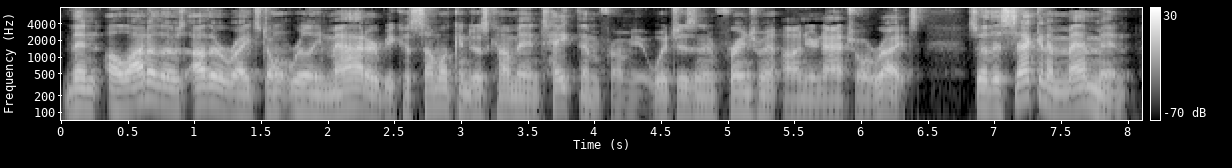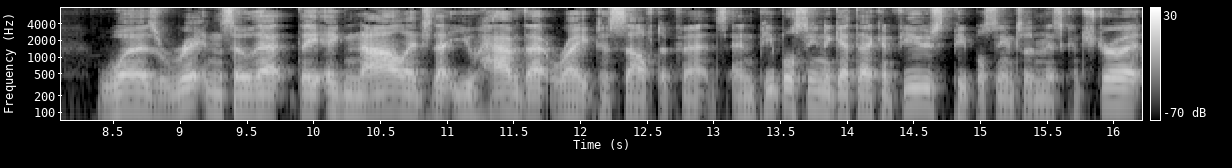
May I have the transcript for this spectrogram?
then a lot of those other rights don't really matter because someone can just come in and take them from you, which is an infringement on your natural rights. So the Second Amendment was written so that they acknowledge that you have that right to self defense. And people seem to get that confused. People seem to misconstrue it.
